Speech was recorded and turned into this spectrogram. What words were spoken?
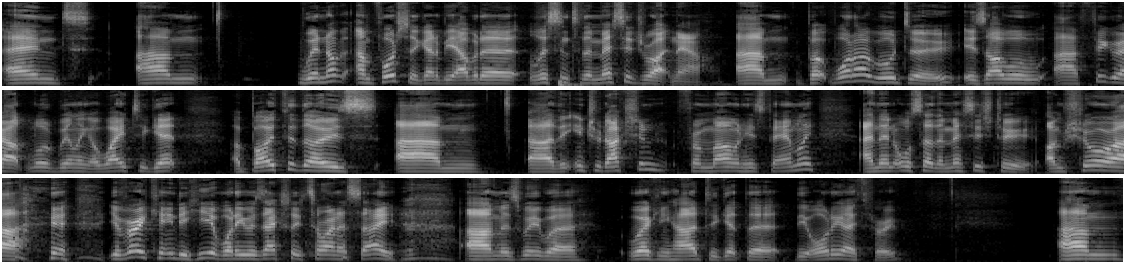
And um, we're not, unfortunately, going to be able to listen to the message right now. Um, but what I will do is I will uh, figure out, Lord willing, a way to get uh, both of those um, uh, the introduction from Mo and his family, and then also the message to you. I'm sure uh, you're very keen to hear what he was actually trying to say um, as we were working hard to get the, the audio through. Um,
